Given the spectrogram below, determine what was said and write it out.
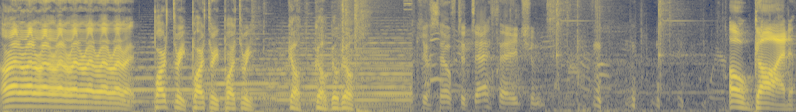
All right. All right. All right. All right. All right. All right. All right. All right. Part three. Part three. Part three. Go. Go. Go. Go. Work yourself to death, agent. Oh god,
